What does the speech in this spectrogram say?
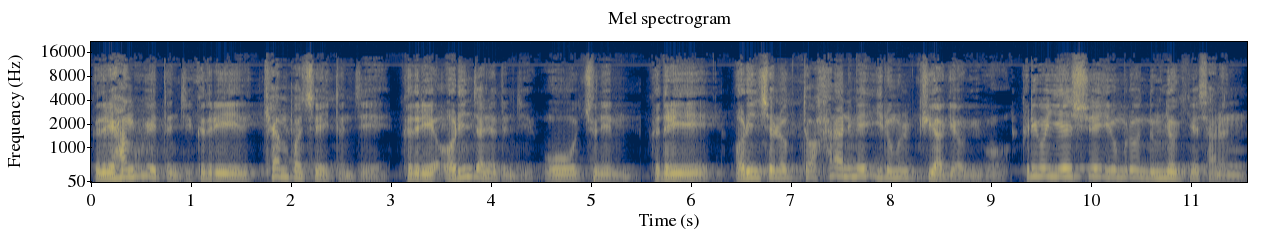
그들이 한국에 있든지 그들이 캠퍼스에 있든지 그들이 어린 자녀든지 오 주님 그들이 어린 시절로부터 하나님의 이름을 귀하게 여기고 그리고 예수의 이름으로 능력 있게 사는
